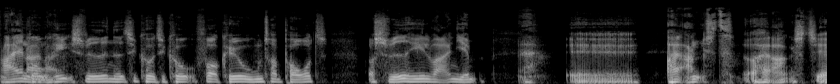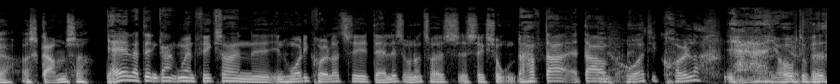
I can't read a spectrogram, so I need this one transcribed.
nej, nej, Gå nej. helt svede ned til KTK for at købe ugens rapport og svede hele vejen hjem. Ja. Øh, Og have angst. og have angst, ja, og skamme sig. Ja, eller dengang man fik så en, øh, en hurtig krøller til Dalles undertøjssektion. Der, har- der, der, En hurtig krøller. Ja, jo, du ved.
